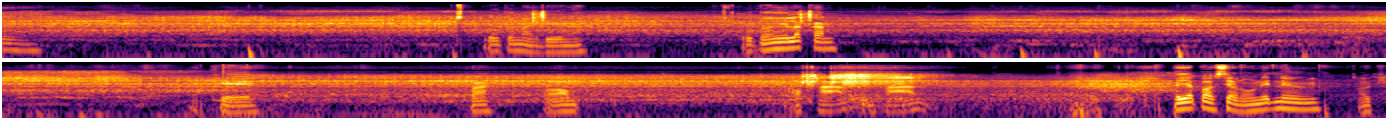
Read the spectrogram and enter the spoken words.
อดูตัวไหนดีนะ ดูตัวนี้แล้วกัน โอเคไปพร้อม เอาค้างถึงค้างพยายามปรับเสียงลงนิดนึง โอเค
